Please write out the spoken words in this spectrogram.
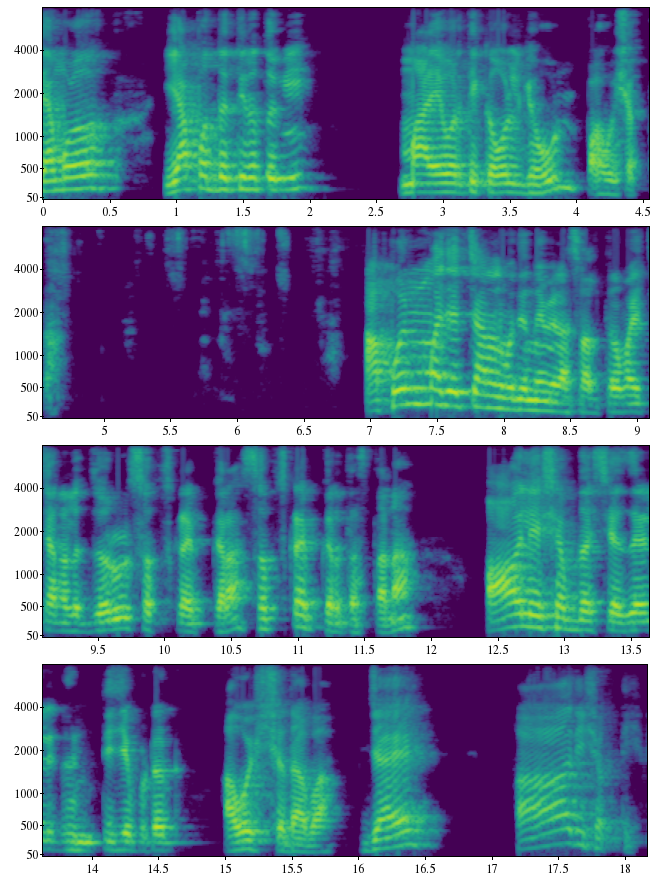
त्यामुळं या पद्धतीनं तुम्ही माळेवरती कौल घेऊन पाहू शकता. आपण माझ्या चॅनलमध्ये नवीन असाल तर माझ्या चॅनलला जरूर सबस्क्राईब करा. सबस्क्राईब करत असताना ऑल या शब्दात शेजारील घंटीचे बटन अवश्य दाबा. जय आदिशक्ती.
